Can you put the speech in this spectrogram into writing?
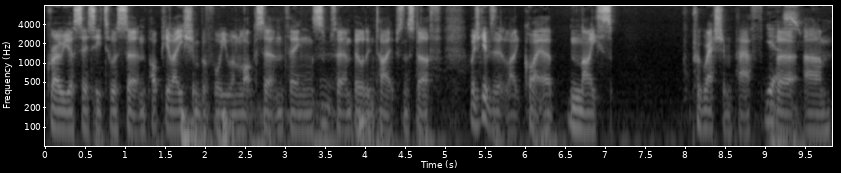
grow your city to a certain population before you unlock certain things, certain building types and stuff, which gives it like quite a nice progression path. Yes. But um,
